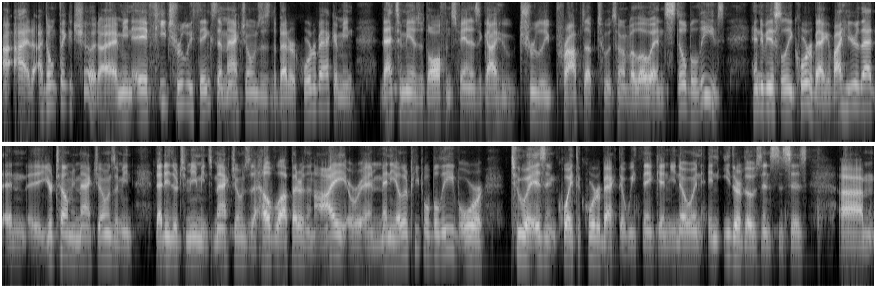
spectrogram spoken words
I, I don't think it should. I, I mean, if he truly thinks that Mac Jones is the better quarterback, I mean, that to me as a Dolphins fan, as a guy who truly propped up Tua Tagovailoa and still believes him to be a elite quarterback, if I hear that and uh, you're telling me Mac Jones, I mean, that either to me means Mac Jones is a hell of a lot better than I or and many other people believe, or Tua isn't quite the quarterback that we think. And you know, in, in either of those instances, um,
